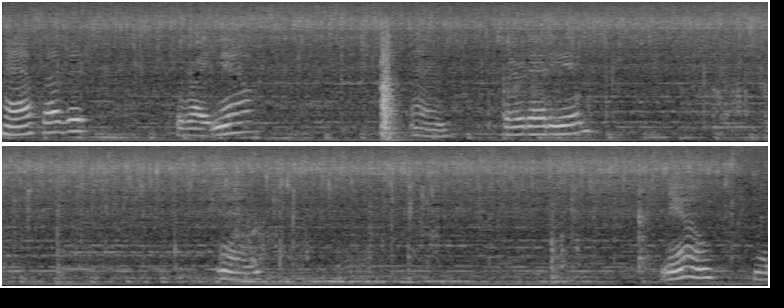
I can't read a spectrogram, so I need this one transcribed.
half of it for right now. And stir that in. And now my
